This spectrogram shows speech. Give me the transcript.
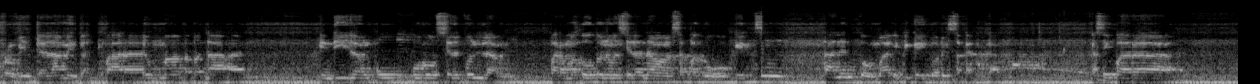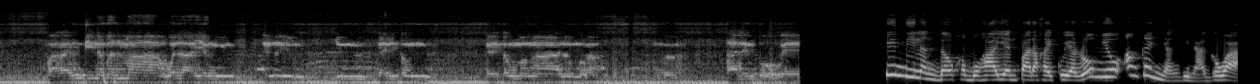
probinsya namin para yung mga kabataan hindi lang po puro cellphone lang para matuto naman sila na sa pag-uukit. Yung talent ko, maibigay ko rin sa kanila. Kasi para para hindi naman mawala yung ano yung yung ganitong ganitong mga ano mga mga talent ko. Kaya Hindi lang daw kabuhayan para kay Kuya Romeo ang kanyang ginagawa.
